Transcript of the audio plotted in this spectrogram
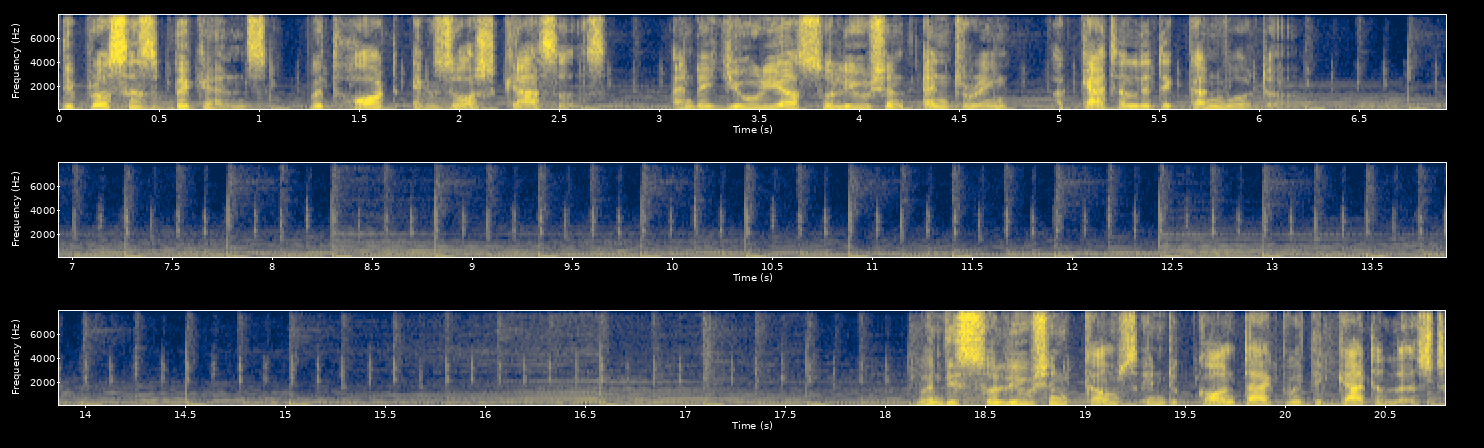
The process begins with hot exhaust gases and a urea solution entering a catalytic converter. When the solution comes into contact with the catalyst,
